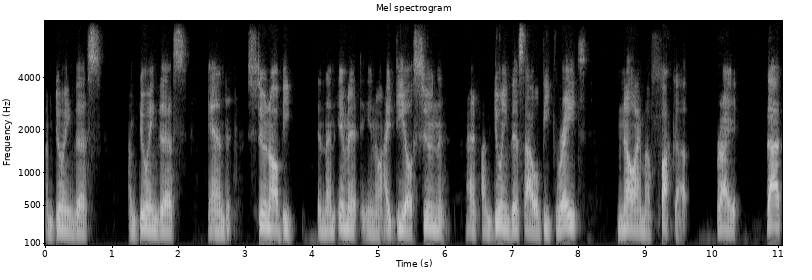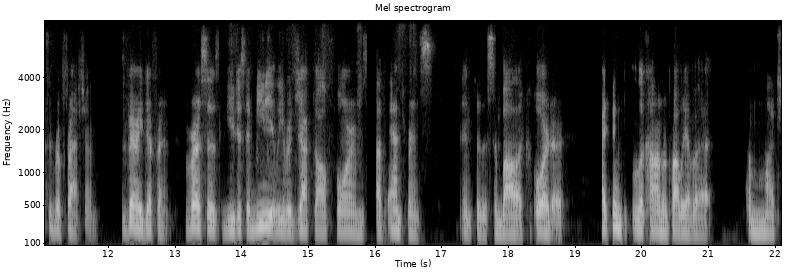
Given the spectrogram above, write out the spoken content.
I'm doing this. I'm doing this, and soon I'll be. And then, imit, you know, ideal. Soon, if I'm doing this, I will be great. No, I'm a fuck up, right? That's a repression. It's very different versus you just immediately reject all forms of entrance into the symbolic order. I think Lacan would probably have a, a much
